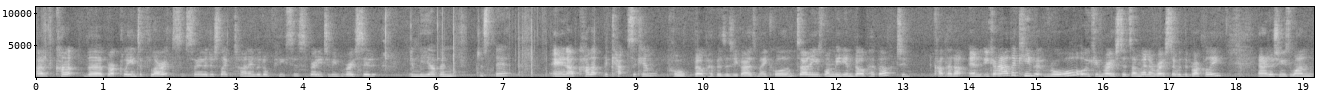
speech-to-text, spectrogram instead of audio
I've cut the broccoli into florets. So they're just like tiny little pieces ready to be roasted in the oven just there and I've cut up the capsicum or bell peppers as you guys may call them so I only use one medium bell pepper to cut that up. And you can either keep it raw or you can roast it. So I'm going to roast it with the broccoli. And I just used one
